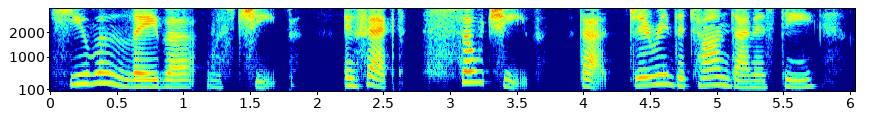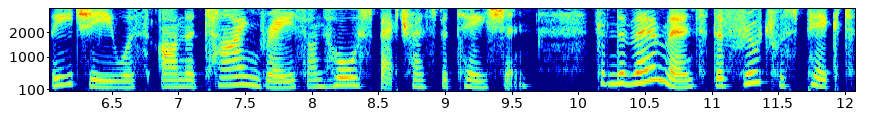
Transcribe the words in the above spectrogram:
human labor was cheap. In fact, so cheap that during the Tang Dynasty, lychee was on a time race on horseback transportation. From the moment the fruit was picked,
